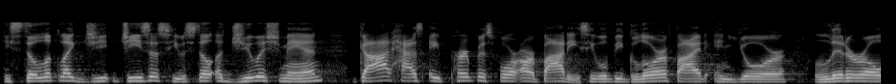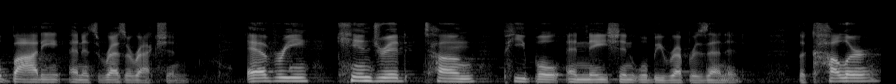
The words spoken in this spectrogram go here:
He still looked like G- Jesus. He was still a Jewish man. God has a purpose for our bodies. He will be glorified in your literal body and its resurrection. Every kindred, tongue, people, and nation will be represented. The color,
